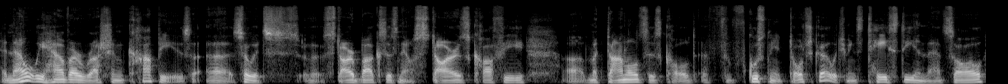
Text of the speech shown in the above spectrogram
and now what we have are Russian copies. Uh, so it's uh, Starbucks is now Stars Coffee. Uh, McDonald's is called Vkusny Tochka, which means tasty, and that's all.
